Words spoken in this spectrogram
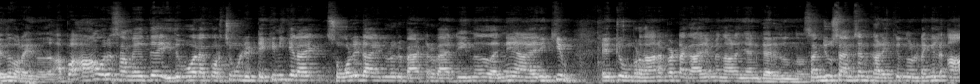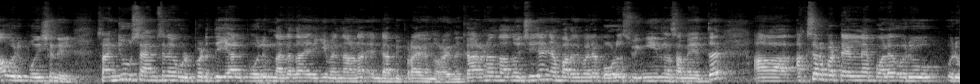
എന്ന് പറയുന്നത്. അപ്പോൾ ആ ഒരു സമയത്ത് ഇതുപോലെ കുറച്ചും കൂടി ടെക്നിക്കലായി സോളിഡ് ആയിട്ടുള്ള ഒരു ബാറ്റർ ബാറ്റ് ചെയ്യുന്നത് തന്നെയായിരിക്കും ഏറ്റവും പ്രധാനപ്പെട്ട കാര്യം എന്നാണ് ഞാൻ കരുതുന്നത്. സഞ്ജു സാംസൺ കളിക്കുന്നുണ്ടെങ്കിൽ ആ ഒരു പൊസിഷനിൽ സഞ്ജു സാംസനെ ഉൾപ്പെടുത്തിയാൽ പോലും നല്ലതായിരിക്കും എന്നാണ് എന്റെ അഭിപ്രായം എന്ന് പറയുന്നത്. കാരണം എന്താണെന്ന് വെച്ച് കഴിഞ്ഞാൽ ഞാൻ പറഞ്ഞ പോലെ ബോൾ സ്വിംഗ് ചെയ്യുന്ന സമയത്ത് അക്ഷർ പട്ടേലിനെ പോലെ ഒരു ഒരു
